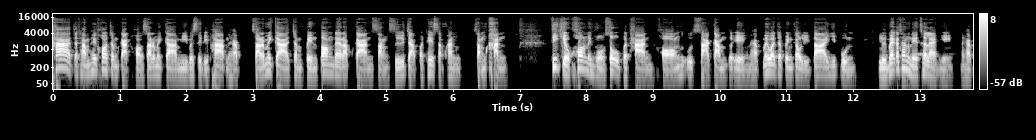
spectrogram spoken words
ถ้าจะทำให้ข้อจำกัดของสหรัฐอเมริกามีประสิทธิภาพนะครับสหรัฐอเมริกาจำเป็นต้องได้รับการสั่งซื้อจากประเทศสำคัญสำคัญ ที่เกี่ยวข้องในห่วงโซ่อุปทานของอุตสาหกรรมตัวเองนะครับ ไม่ว่าจะเป็นเกาหลีใต้ญี่ปุ่น หรือแม้กระทั่งเนเธอร์แลนด์เองนะครับ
